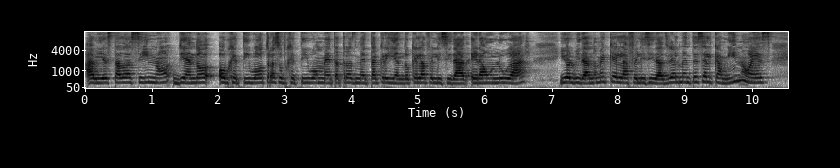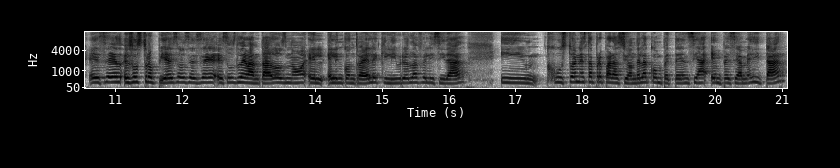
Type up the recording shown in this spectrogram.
había estado así, ¿no? Yendo objetivo tras objetivo, meta tras meta, creyendo que la felicidad era un lugar y olvidándome que la felicidad realmente es el camino, es, esos tropiezos, ese, esos levantados, ¿no? El, el encontrar el equilibrio es la felicidad. Y justo en esta preparación de la competencia empecé a meditar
